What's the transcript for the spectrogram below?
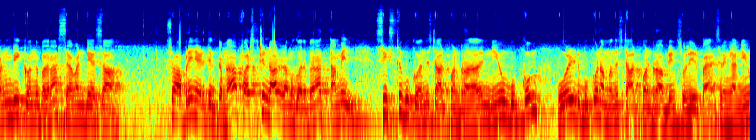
ஒன் வீக் வந்து பார்த்தோன்னா செவன் டேஸாக ஸோ அப்படின்னு எடுத்துக்கிட்டோம்னா ஃபஸ்ட்டு நாள் நமக்கு வந்து பார்த்தீங்கன்னா தமிழ் சிக்ஸ்த்து புக் வந்து ஸ்டார்ட் பண்ணுறோம் அதாவது நியூ புக்கும் ஓல்டு புக்கும் நம்ம வந்து ஸ்டார்ட் பண்ணுறோம் அப்படின்னு சொல்லியிருப்பேன். சரிங்களா? நியூ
